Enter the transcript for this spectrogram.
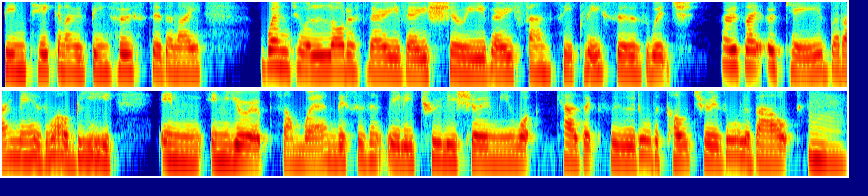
been taken, I was being hosted, and I went to a lot of very, very showy, very fancy places, which I was like, okay, but I may as well be in in Europe somewhere. And this isn't really truly showing me what Kazakh food or the culture is all about. Mm.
